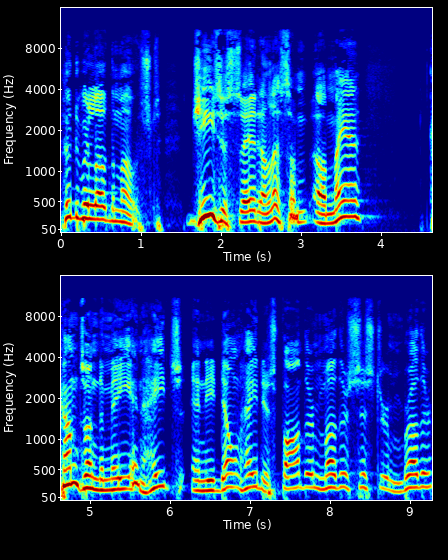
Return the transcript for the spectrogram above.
Who do we love the most? Jesus said, unless a, a man comes unto me and hates, and he don't hate his father, mother, sister, and brother,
